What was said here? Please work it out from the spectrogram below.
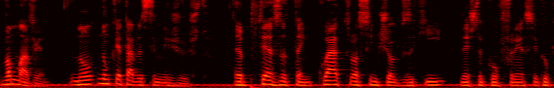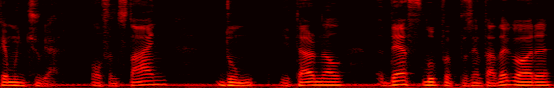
vamos lá ver. Não, não quero estar assim injusto. A Bethesda tem 4 ou 5 jogos aqui nesta conferência que eu quero muito jogar: Wolfenstein, Doom Eternal, Deathloop apresentado agora,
